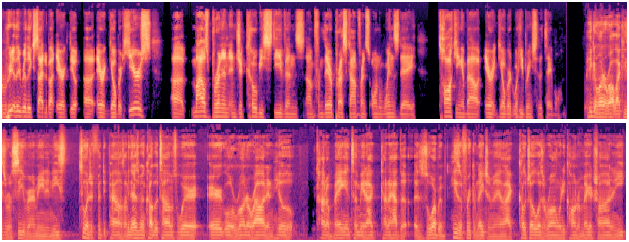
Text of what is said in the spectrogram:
really, really excited about Eric uh, Arik Gilbert. Here's uh, Myles Brennan and Jacoby Stevens um, from their press conference on Wednesday talking about Arik Gilbert, what he brings to the table. He can run a route like he's a receiver. I mean, and he's 250 pounds. I mean, there's been a couple of times where Arik will run a route and he'll kind of bang into me and I kind of have to absorb it. He's a freak of nature, man. Like Coach O wasn't wrong when he called him Megatron, and he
